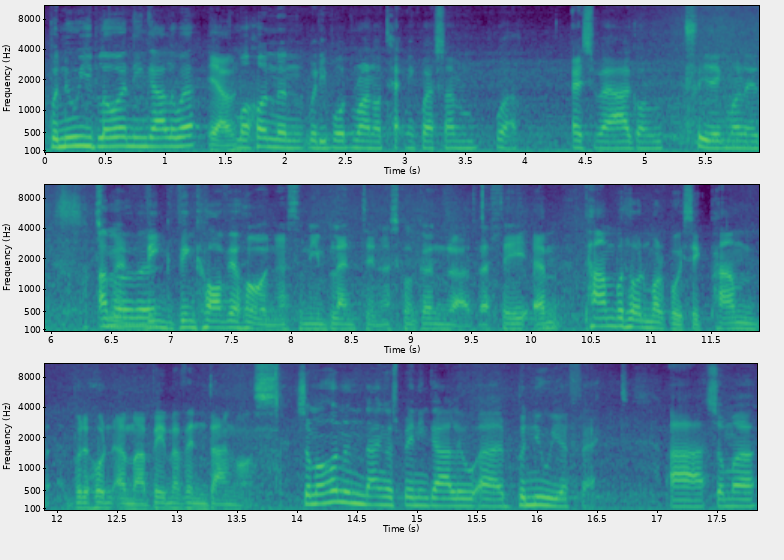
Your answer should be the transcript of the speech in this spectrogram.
bynwy blower ni'n galw e. Iawn. Mae hwn yn wedi bod rhan o technic West am, well, ers i fe agon 30 mynydd. Fi'n fi cofio hwn nes o'n i'n blentyn yn ysgol gynradd, felly um, pam bod hwn mor bwysig, pam bod hwn yma, be mae fe'n dangos? So mae hwn yn dangos be ni'n galw uh, bynwy effect. A, so mae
